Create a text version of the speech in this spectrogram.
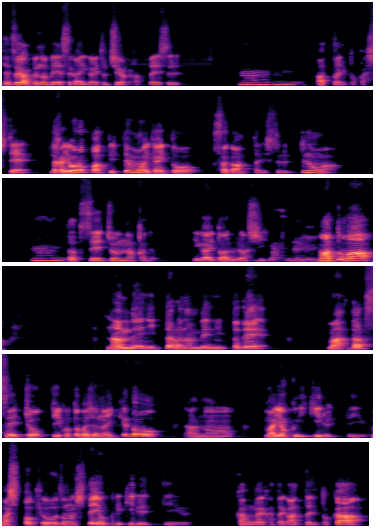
哲学のベースが意外と違かったりするうんあったりとかして、だからヨーロッパって言っても意外と差があったりするっていうのは、うん。脱成長の中でも。意外とあるらしい。うん。まあ、あとは、南米に行ったら南米に行ったで、まあ、脱成長っていう言葉じゃないけど、あの、まあ、よく生きるっていう、まあ、死と共存してよく生きるっていう考え方があったりとか、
